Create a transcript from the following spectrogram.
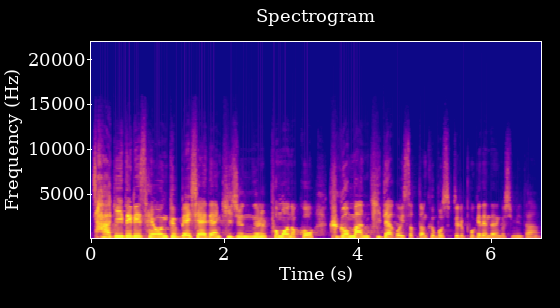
자기들이 세운 그 메시아에 대한 기준을 품어놓고 그것만 기대하고 있었던 그 모습들을 보게 된다는 것입니다.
